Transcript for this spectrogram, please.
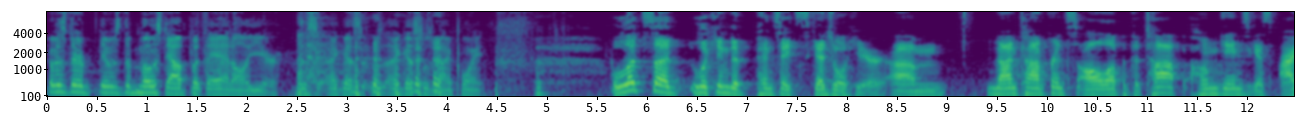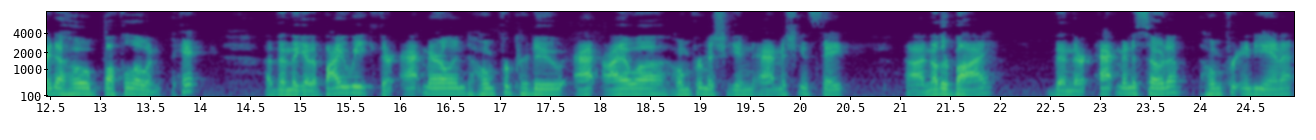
it was their it was the most output they had all year. Was, I guess was, I guess was my point. Well, let's uh, look into Penn State's schedule here. Um, non-conference all up at the top. Home games against Idaho, Buffalo, and Pitt. Uh, then they get a bye week. They're at Maryland, home for Purdue, at Iowa, home for Michigan, at Michigan State. Uh, another bye. Then they're at Minnesota, home for Indiana,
